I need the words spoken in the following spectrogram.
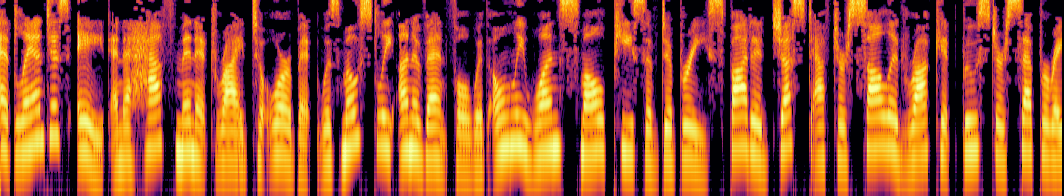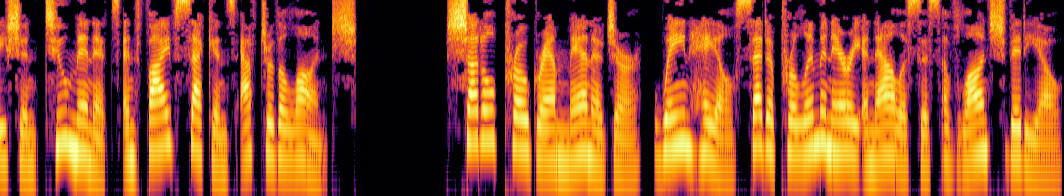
Atlantis' eight and a half minute ride to orbit was mostly uneventful with only one small piece of debris spotted just after solid rocket booster separation 2 minutes and 5 seconds after the launch. Shuttle Program Manager, Wayne Hale said a preliminary analysis of launch video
